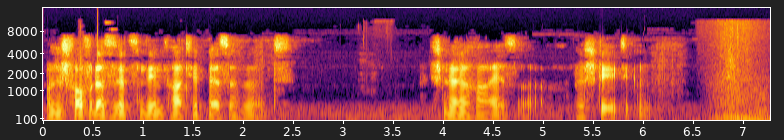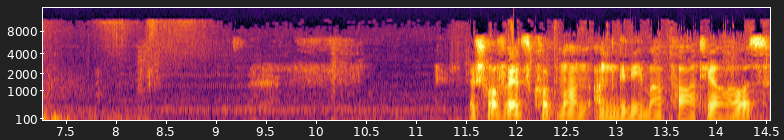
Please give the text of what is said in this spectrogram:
Und ich hoffe, dass es jetzt in dem Part hier besser wird. Schnellreise. Bestätigen. Ich hoffe, jetzt kommt mal ein angenehmer Part hier raus.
